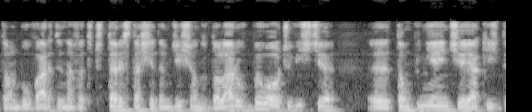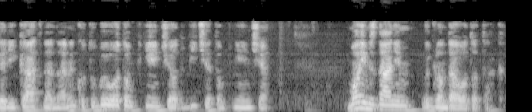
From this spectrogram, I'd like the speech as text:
to on był warty nawet 470 dolarów. Było oczywiście e, tąpnięcie jakieś delikatne na rynku, tu było tąpnięcie, odbicie, tąpnięcie. Moim zdaniem wyglądało to tak.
